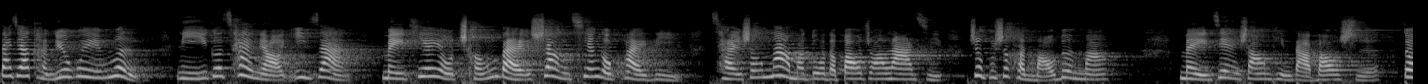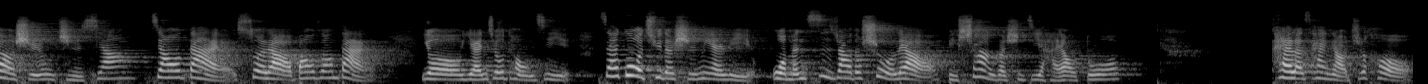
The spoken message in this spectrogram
大家肯定会问：你一个菜鸟驿站每天有成百上千个快递，产生那么多的包装垃圾，这不是很矛盾吗？每件商品打包时都要使用纸箱、胶带、塑料包装袋。有研究统计，在过去的十年里，我们制造的塑料比上个世纪还要多。开了菜鸟之后，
